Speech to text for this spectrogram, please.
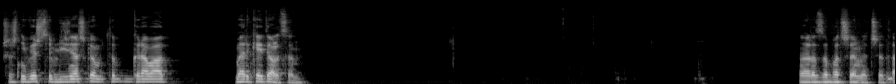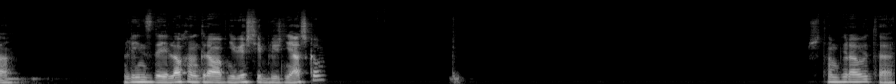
Przecież nie wierzcie, bliźniaczką to grała Mary Kate Olsen. No ale zobaczymy, czy ta Lindsay Lohan grała w Niewieście bliźniaczką? Czy tam grały te?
